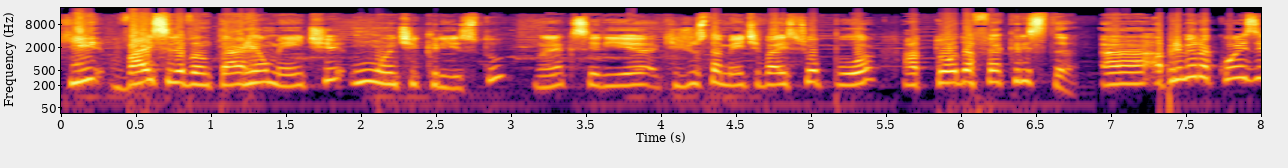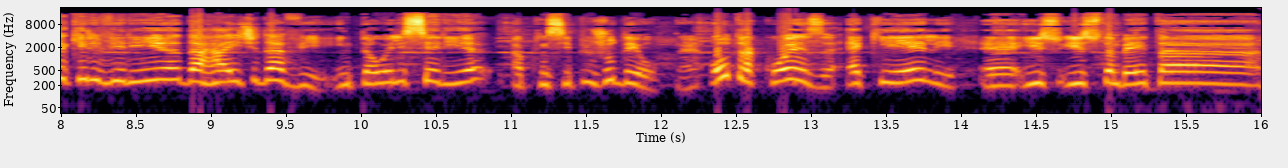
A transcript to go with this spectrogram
que vai se levantar realmente um anticristo, né? Que seria. que justamente vai se opor a toda a fé cristã. A, a primeira coisa é que ele viria da raiz de Davi, então ele seria, a princípio, judeu. Né? Outra coisa é que ele, é, isso, isso também está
